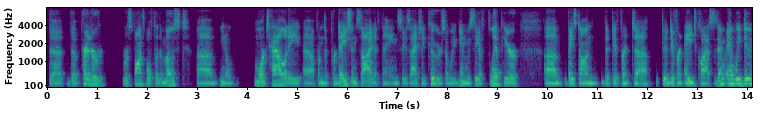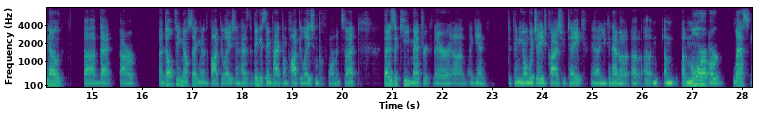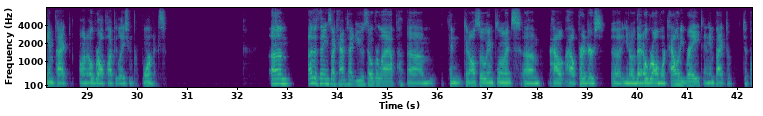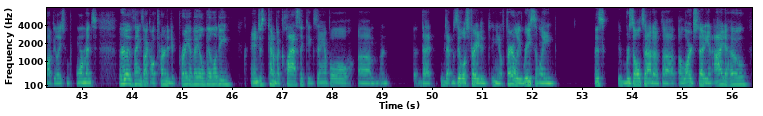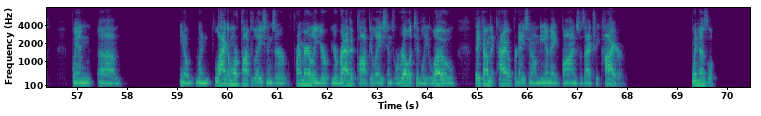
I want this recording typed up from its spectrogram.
the the predator responsible for the most, uh, you know, mortality uh, from the predation side of things is actually cougar. So we again we see a flip here um, based on the different uh, the different age classes. And, and we do know uh, that our adult female segment of the population has the biggest impact on population performance. So that that is a key metric there. Uh, again, depending on which age class you take, uh, you can have a, a, a, a more or less impact on overall population performance. Um, other things like habitat use overlap, um, can can also influence um, how how predators, uh, you know, that overall mortality rate and impact to, to population performance. There are other things like alternative prey availability, and just kind of a classic example um, that that was illustrated, you know, fairly recently. This results out of uh, a large study in Idaho when um, you know, when lagomorph populations or primarily your, your rabbit populations were relatively low, they found that coyote predation on neonate fawns was actually higher. When those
